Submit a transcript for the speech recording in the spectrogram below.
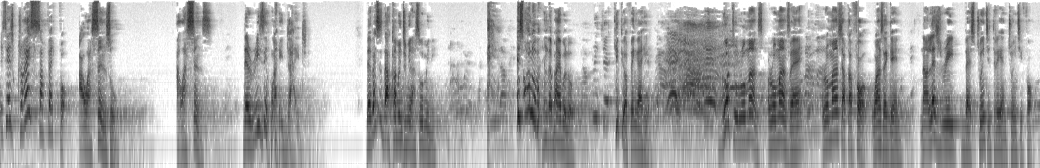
It says, Christ suffered for our sins, oh. Our sins. The reason why he died. The verses that are coming to me are so many. it's all over in the Bible, oh. Keep your finger here. Go to Romans. Romans, eh? Romans chapter 4, once again. Now let's read verse 23 and 24.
